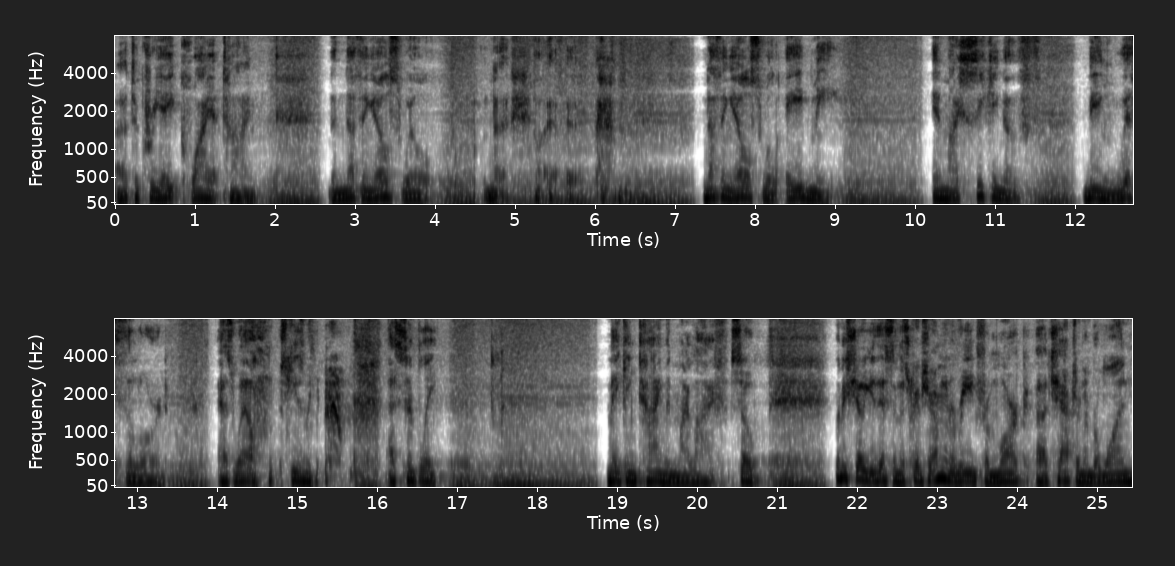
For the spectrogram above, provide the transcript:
uh, to create quiet time, then nothing else will. Nothing else will aid me in my seeking of being with the Lord as well, excuse me, as simply making time in my life. So let me show you this in the scripture. I'm going to read from Mark uh, chapter number one,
